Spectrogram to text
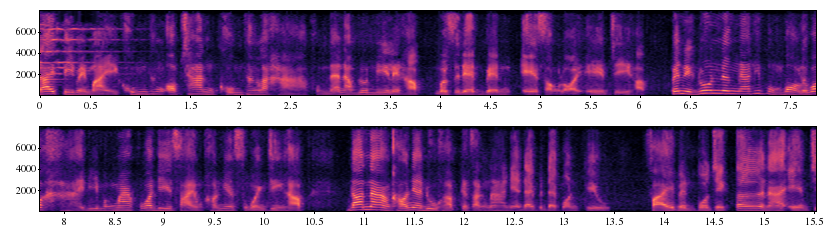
ได้ปีใหม่ๆ คุ้มทั้งออปชั่นคุ้มทั้งราคา ผมแนะนำรุ่นนี้เลยครับ Mercedes-Benz A200 AMG ครับ เป็นอีกรุ่นหนึ่งนะที่ผมบอกเลยว่าขายดีมากๆ เพราะว่าดีไซน์ของเขาเนี่ยสวยจริงครับ ด้านหน้าของเขาเนี่ยดูครับ กระจังหน้าเนี่ยได้เป็นไดมอนด์กิลไฟเป็นโปรเจคเตอร์นะ AMG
